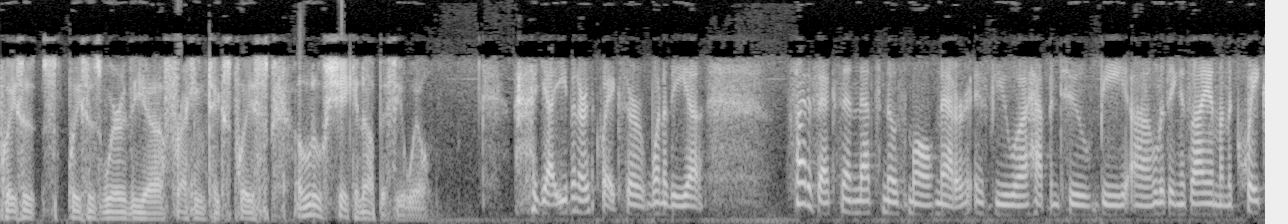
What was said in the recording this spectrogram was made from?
places places where the uh, fracking takes place a little shaken up, if you will. yeah, even earthquakes are one of the uh, side effects, and that's no small matter if you uh, happen to be uh, living as I am in the quake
